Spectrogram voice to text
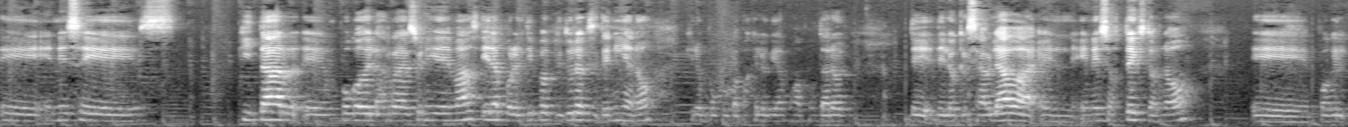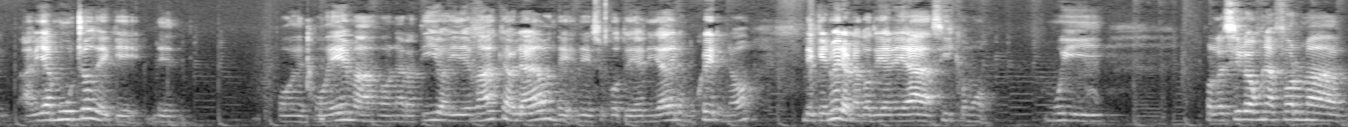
eh, en ese quitar eh, un poco de las redacciones y demás, era por el tipo de escritura que se tenía, ¿no? Que era un poco capaz que lo que íbamos a apuntar hoy, de, de lo que se hablaba en, en esos textos, ¿no? Eh, porque había muchos de que de poe- poemas o narrativas y demás que hablaban de, de su cotidianidad de las mujeres, ¿no? De que no era una cotidianidad así como muy, por decirlo de alguna forma,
